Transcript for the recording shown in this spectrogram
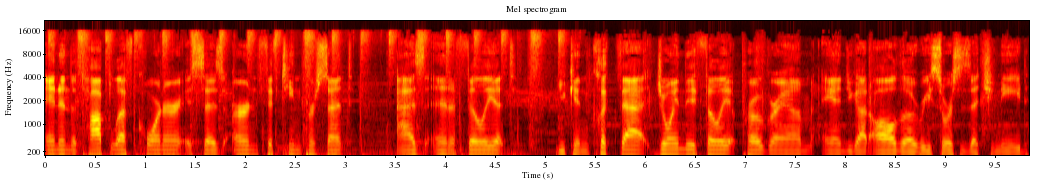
and in the top left corner, it says earn 15% as an affiliate. You can click that, join the affiliate program, and you got all the resources that you need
